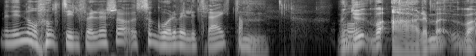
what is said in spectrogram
men i noen tilfeller så, så går det veldig treigt. Mm. Men du, hva er, det med, hva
